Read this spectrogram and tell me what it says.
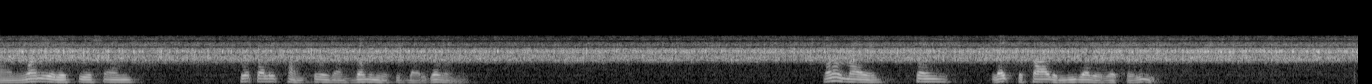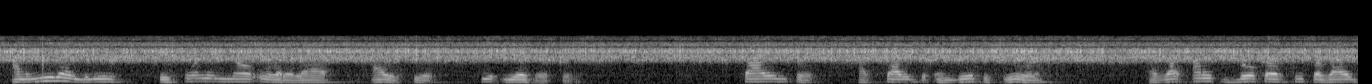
and one radio station totally controlled and dominated by the government. One of my friends liked to call the media the referee. And the media in Belize is only now over the last, I would say, eight years or so, starting to have started to embrace its role. As that honest broker who provides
